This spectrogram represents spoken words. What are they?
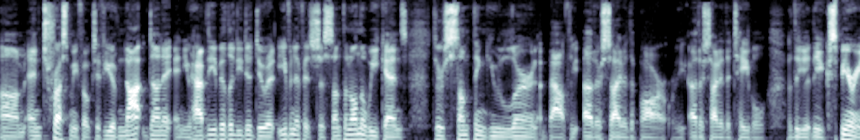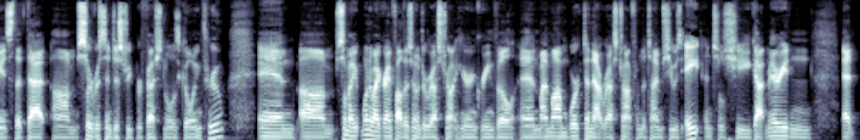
Um, and trust me, folks, if you have not done it and you have the ability to do it, even if it's just something on the weekends, there's something you learn about the other side of the bar or the other side of the table, or the the experience that that um, service industry professional is going through. And um, so, my, one of my grandfathers owned a restaurant here in Greenville, and my mom worked in that restaurant from the time she was eight until she got married and at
